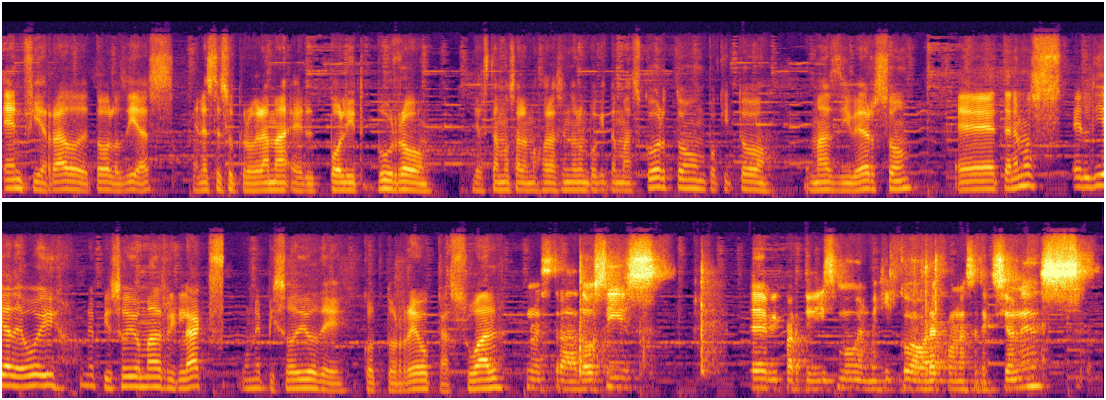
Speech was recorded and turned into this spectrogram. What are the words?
enfierrado de todos los días. En este su programa, el Politburro. Ya estamos a lo mejor haciéndolo un poquito más corto, un poquito más diverso. Eh, tenemos el día de hoy un episodio más relax, un episodio de cotorreo casual. Nuestra dosis de bipartidismo en México ahora con las elecciones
